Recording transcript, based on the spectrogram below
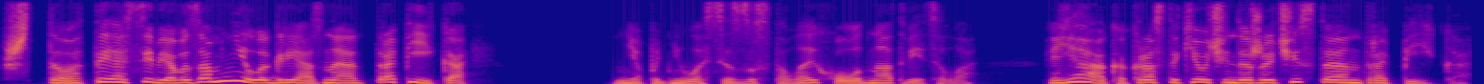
Что ты о себе возомнила, грязная тропийка?» Я поднялась из-за стола и холодно ответила. «Я как раз-таки очень даже чистая антропийка.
